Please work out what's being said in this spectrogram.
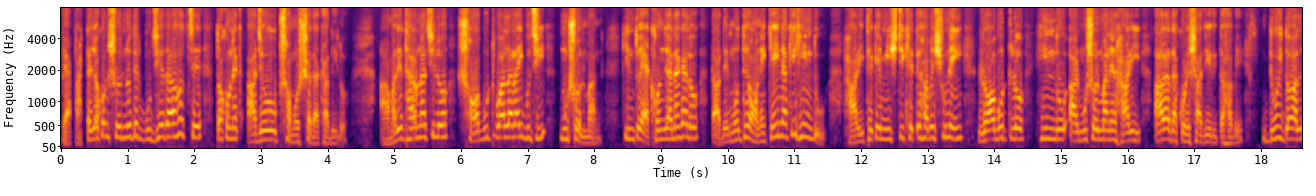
ব্যাপারটা যখন সৈন্যদের বুঝিয়ে দেওয়া হচ্ছে, তখন এক আজব সমস্যা দেখা দিল। আমাদের ধারণা ছিল, সব উটওয়ালারাই বুঝি মুসলমান। কিন্তু এখন জানা গেল, তাদের মধ্যে অনেকেই নাকি হিন্দু। হাড়ি থেকে মিষ্টি খেতে হবে শুনেই রব উঠল, হিন্দু আর মুসলমানের হাড়ি আলাদা করে সাজিয়ে দিতে হবে। দুই দল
